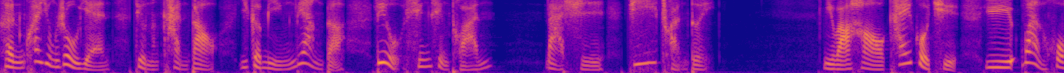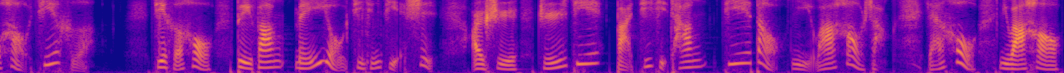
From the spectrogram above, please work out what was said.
很快用肉眼就能看到一个明亮的六星星团，那是机船队。女娲号开过去与万户号结合。结合后，对方没有进行解释，而是直接把机器舱接到女娲号上，然后女娲号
